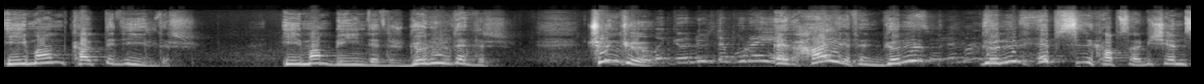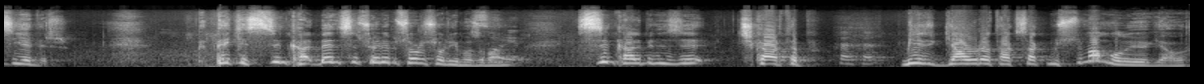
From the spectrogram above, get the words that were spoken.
iman kalpte değildir. İman beyindedir, gönüldedir. Çünkü Ama gönül de burayı. Evet, hayır efendim. Gönül Söylemez gönül hepsini kapsar. Bir şemsiyedir. Peki sizin kal- ben size şöyle bir soru sorayım o zaman. Sorayım. Sizin kalbinizi çıkartıp bir gavura taksak Müslüman mı oluyor gavur?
